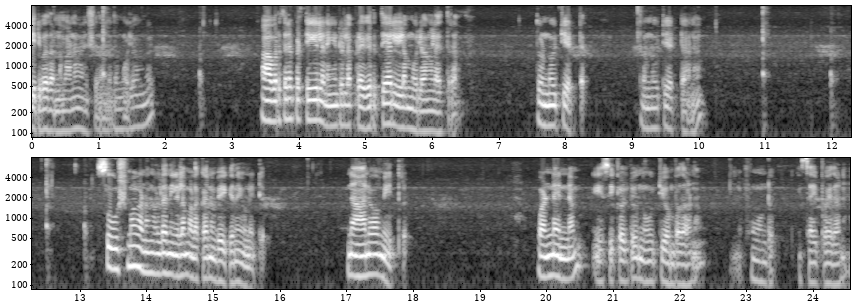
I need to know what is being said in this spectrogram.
ഇരുപതെണ്ണമാണ് മനുഷ്യനിർമ്മിത മൂലകങ്ങൾ. ആവർത്തന പട്ടികയിൽ അടങ്ങിയിട്ടുള്ള പ്രകൃതിയാലുള്ള മൂലകങ്ങൾ എത്ര? തൊണ്ണൂറ്റിയെട്ട്. തൊണ്ണൂറ്റിയെട്ടാണ്. സൂക്ഷ്മകണങ്ങളുടെ നീളം അളക്കാൻ ഉപയോഗിക്കുന്ന unit. Nanometre. One N M is equal to നൂറ്റി ഒമ്പതാണ് ഫോണ്ട് മിസ്സായിപ്പോയതാണ്.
